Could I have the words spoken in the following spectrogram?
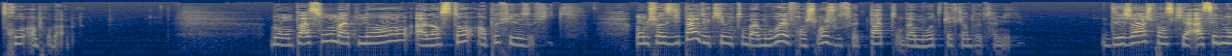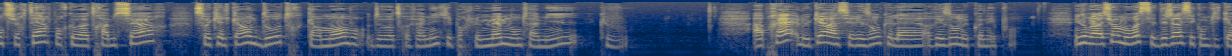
trop improbable. Bon, passons maintenant à l'instant un peu philosophique. On ne choisit pas de qui on tombe amoureux et franchement, je vous souhaite pas de tomber amoureux de quelqu'un de votre famille. Déjà, je pense qu'il y a assez de monde sur Terre pour que votre âme sœur soit quelqu'un d'autre qu'un membre de votre famille qui porte le même nom de famille que vous. Après, le cœur a ses raisons que la raison ne connaît point. Une relation amoureuse, c'est déjà assez compliqué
